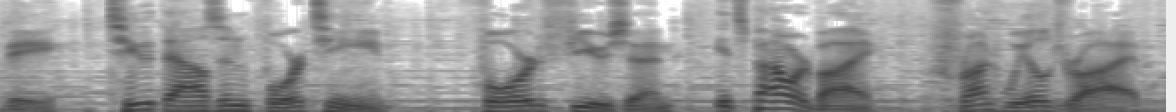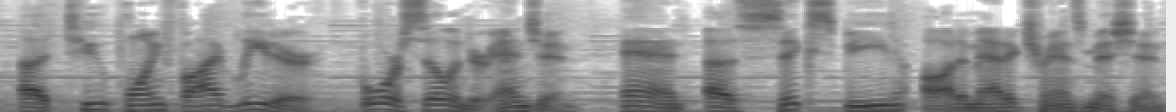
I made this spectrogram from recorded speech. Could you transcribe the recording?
the 2014 Ford Fusion. It's powered by front-wheel drive, a 2.5-liter four-cylinder engine, and a six-speed automatic transmission.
